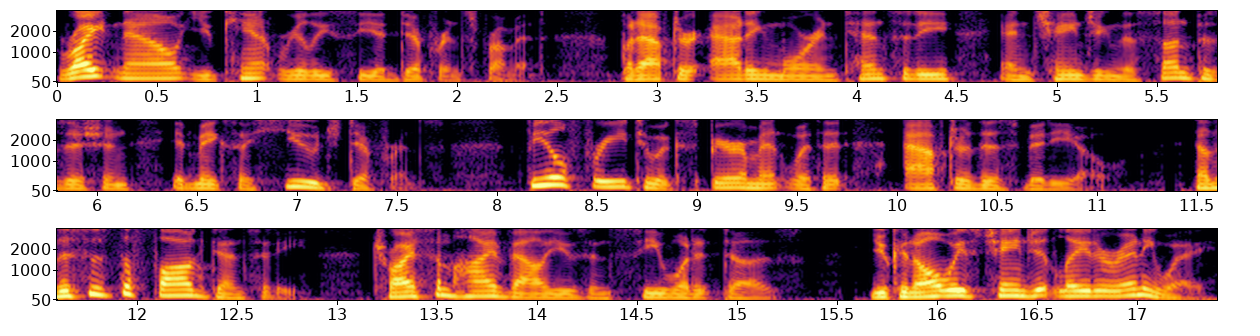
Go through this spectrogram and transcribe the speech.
Right now, you can't really see a difference from it, but after adding more intensity and changing the sun position, it makes a huge difference. Feel free to experiment with it after this video. Now this is the fog density. Try some high values and see what it does. You can always change it later anyway.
